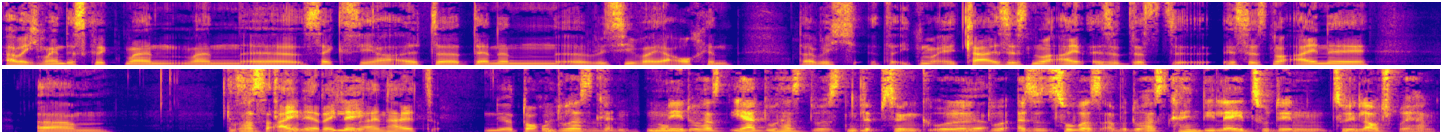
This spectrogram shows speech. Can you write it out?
Aber ich meine, das kriegt mein, mein äh, sechs Jahre alter Denon äh, Receiver ja auch hin. Da habe ich, ich, klar, es ist nur ein, also das, es ist nur eine, ähm, du hast eine Recheneinheit ja, doch. Und du hast kein, nee, du hast, ja, du hast, du hast ein Lip Sync oder ja. du, also sowas, aber du hast kein Delay zu den, zu den Lautsprechern.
